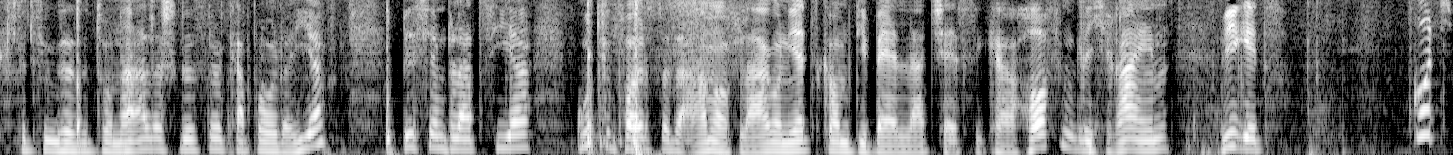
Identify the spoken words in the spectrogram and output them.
beziehungsweise tonale Schlüssel, Cupholder hier. Bisschen Platz hier, gut gepolsterte Armauflage. Und jetzt kommt die Bella Jessica hoffentlich rein. Wie geht's? Gut.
